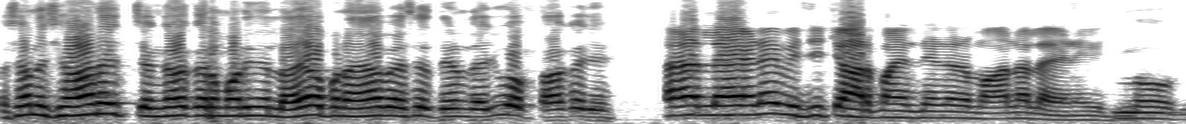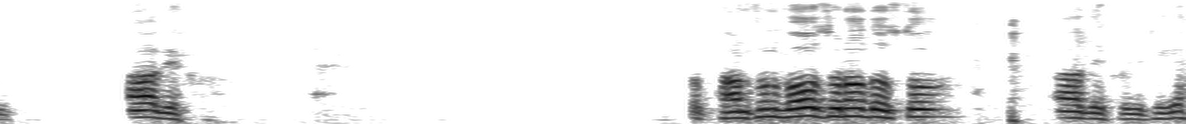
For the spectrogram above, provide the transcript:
ਅੱਛਾ ਨਿਸ਼ਾਨ ਇਹ ਚੰਗਾ ਕਰਮ ਵਾਲੀ ਨੇ ਲਾਇਆ ਬਣਾਇਆ ਵੈਸੇ ਦਿਨ ਲੈ ਜੂ ਹਫਤਾ ਕਜੇ ਹੈ ਲੈਣੇ ਵੀਰ ਜੀ 4-5 ਦਿਨ ਰਮਾਨ ਨਾਲ ਲੈਣੇ ਜੀ। ਲਓ ਵੀ ਆਹ ਵੇਖੋ ਤਾਂ ਥਣ ਥਣ ਬਹੁਤ ਸੋਹਣਾ ਦੋਸਤੋ ਆਹ ਦੇਖੋ ਜੀ ਠੀਕ ਆ।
